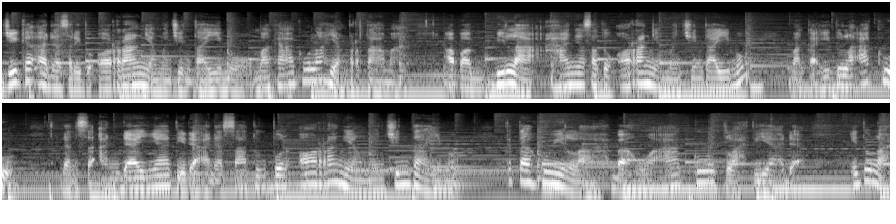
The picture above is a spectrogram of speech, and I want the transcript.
Jika ada seribu orang yang mencintaimu, maka akulah yang pertama. Apabila hanya satu orang yang mencintaimu, maka itulah aku. Dan seandainya tidak ada satupun orang yang mencintaimu, ketahuilah bahwa aku telah tiada. Itulah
